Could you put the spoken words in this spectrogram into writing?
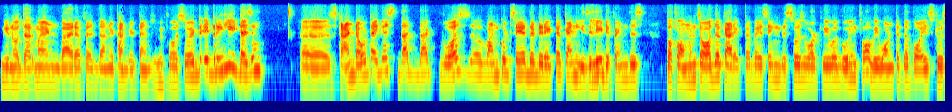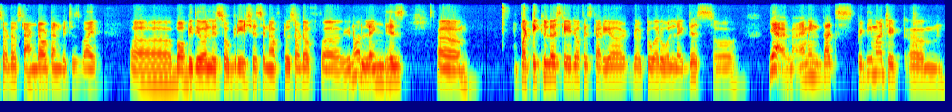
you know Dharma and YRF had done it hundred times before, so it it really doesn't uh, stand out. I guess that that was uh, one could say the director can easily defend this performance or the character by saying this was what we were going for. We wanted the boys to sort of stand out, and which is why uh, Bobby Deol is so gracious enough to sort of uh, you know lend his um, particular stage of his career to a role like this. So yeah, I mean that's pretty much it. Um,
